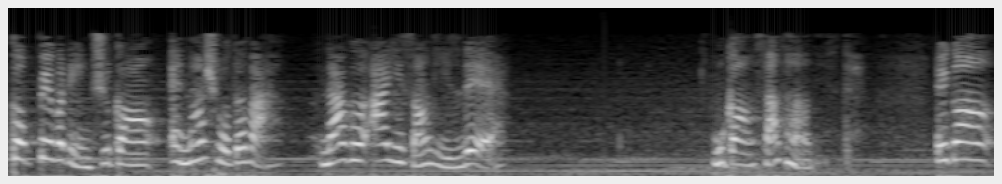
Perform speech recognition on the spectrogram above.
隔壁的邻居讲：“哎，哪晓得吧？”那个阿姨上电视台，我讲啥上电视台？伊讲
